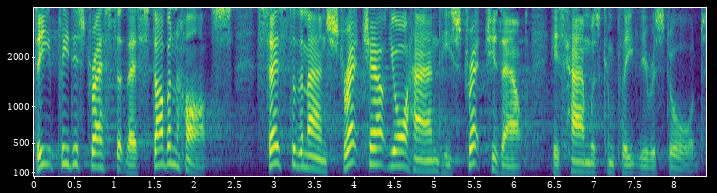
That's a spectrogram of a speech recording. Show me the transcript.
deeply distressed at their stubborn hearts, says to the man, Stretch out your hand. He stretches out. His hand was completely restored.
